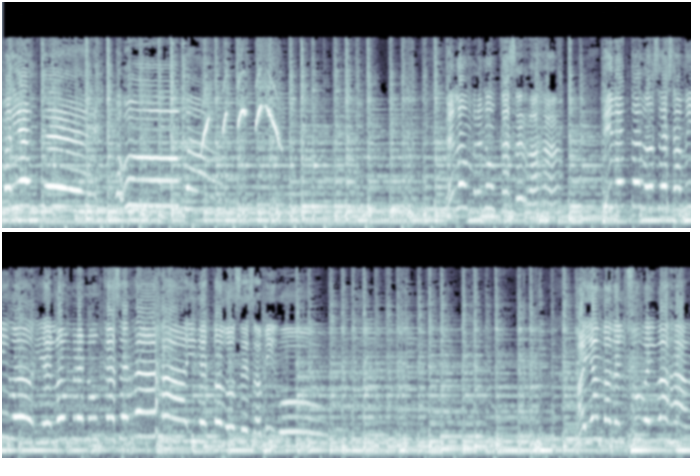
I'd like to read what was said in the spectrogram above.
Pariente! ¡Ujupa! El hombre nunca se raja y de todos es amigo y el hombre nunca se raja y de todos es amigo. Ahí anda del sube y baja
